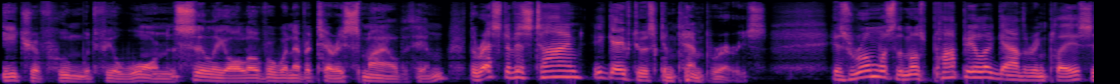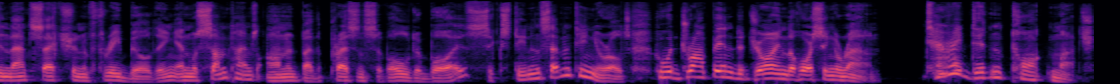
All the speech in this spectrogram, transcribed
each of whom would feel warm and silly all over whenever Terry smiled at him. The rest of his time he gave to his contemporaries. His room was the most popular gathering place in that section of three building and was sometimes honored by the presence of older boys, 16 and 17 year olds, who would drop in to join the horsing around. Terry didn't talk much,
